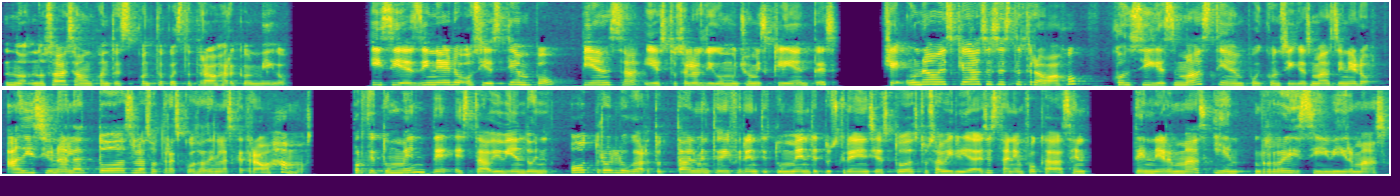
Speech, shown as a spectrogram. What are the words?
no, no sabes aún cuánto, es, cuánto cuesta trabajar conmigo. Y si es dinero o si es tiempo, piensa, y esto se los digo mucho a mis clientes, que una vez que haces este trabajo, consigues más tiempo y consigues más dinero adicional a todas las otras cosas en las que trabajamos. Porque tu mente está viviendo en otro lugar totalmente diferente. Tu mente, tus creencias, todas tus habilidades están enfocadas en tener más y en recibir más.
